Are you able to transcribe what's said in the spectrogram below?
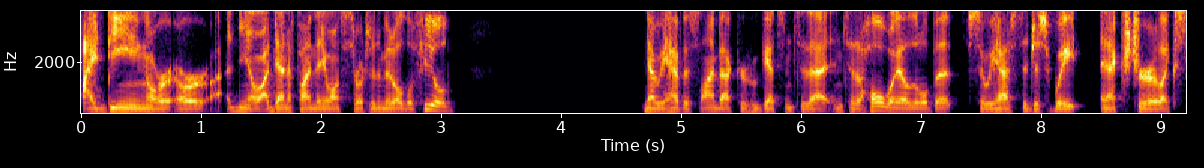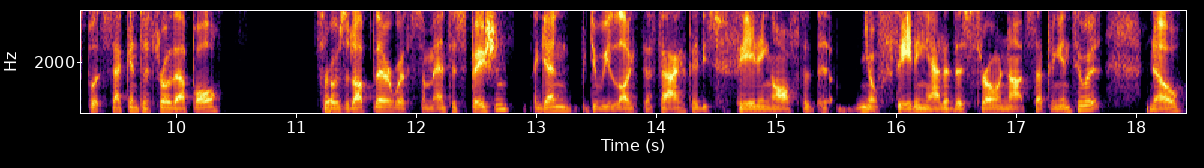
IDing or or you know identifying that he wants to throw to the middle of the field. Now we have this linebacker who gets into that into the hallway a little bit. So he has to just wait an extra like split second to throw that ball throws it up there with some anticipation. Again, do we like the fact that he's fading off the, you know, fading out of this throw and not stepping into it? No.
